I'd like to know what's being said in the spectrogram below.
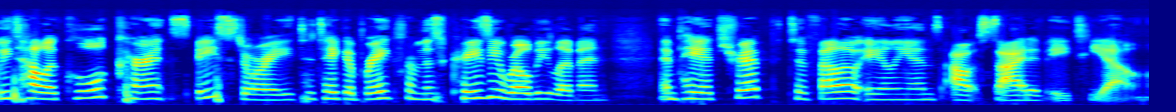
we tell a cool current space story to take a break from this crazy world we live in and pay a trip to fellow aliens outside of ATL.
